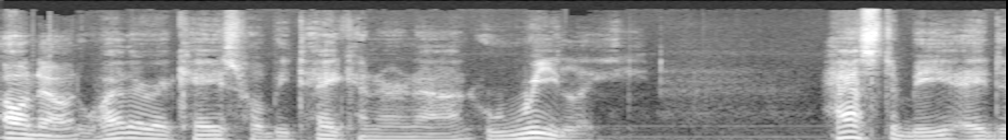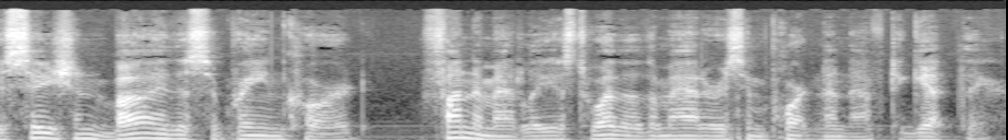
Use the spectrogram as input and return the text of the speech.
Oh, no. Whether a case will be taken or not really has to be a decision by the Supreme Court fundamentally as to whether the matter is important enough to get there.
